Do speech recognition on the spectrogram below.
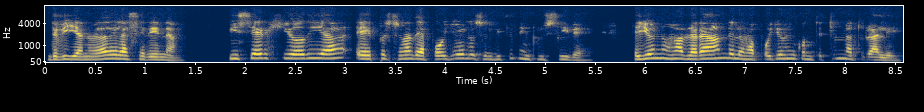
de Villanueva de la Serena. Y Sergio Díaz es persona de apoyo en los servicios de inclusive. Ellos nos hablarán de los apoyos en contextos naturales,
